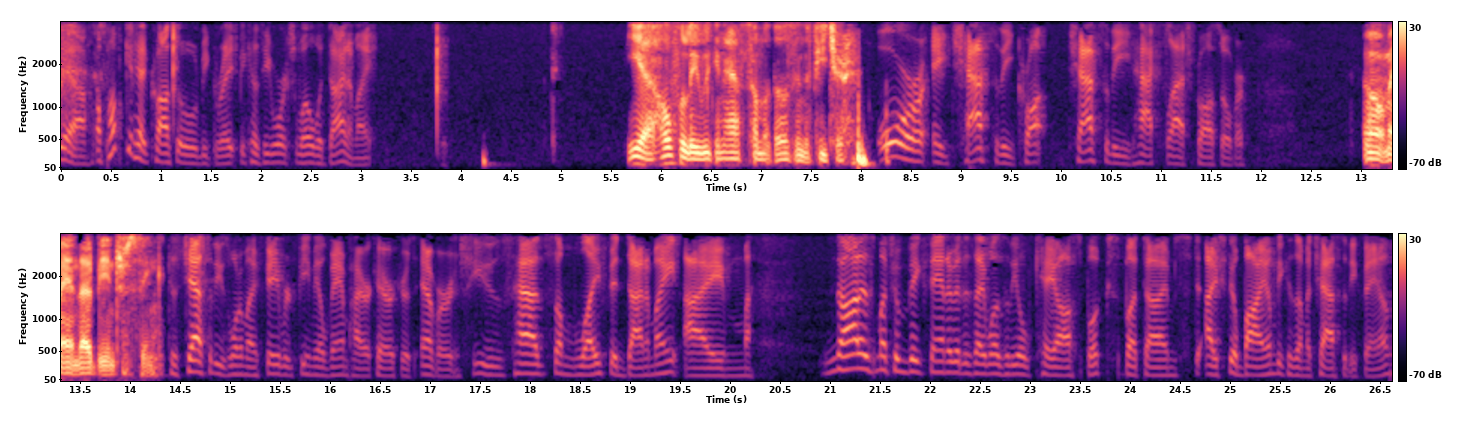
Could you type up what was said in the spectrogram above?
Yeah, a Pumpkinhead crossover would be great because he works well with Dynamite. Yeah, hopefully we can have some of those in the future. Or a Chastity cro- Chastity hack slash crossover. Oh man, that'd be interesting. Because Chastity is one of my favorite female vampire characters ever, and she's had some life in Dynamite. I'm not as much of a big fan of it as I was of the old Chaos books, but I'm st- I still buy them because I'm a Chastity fan.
